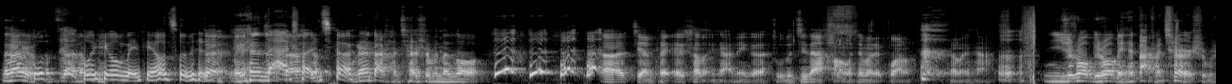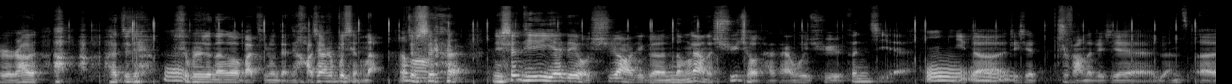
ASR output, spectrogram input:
那当然有我很自然的 我以后每天要做这对，每天大喘气儿我跟人大喘气儿是不是能够 呃减肥？哎，稍等一下，那个煮的鸡蛋好了，我先把这关了。稍等一下，嗯你就说，比如说我每天大喘气儿，是不是？然后啊啊，就这，样是不是就能够把体重减轻？好像是不行的，哦就是 你身体也得有需要这个能量的需求，它才会去分解嗯你的这些脂肪的这些原子，呃，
